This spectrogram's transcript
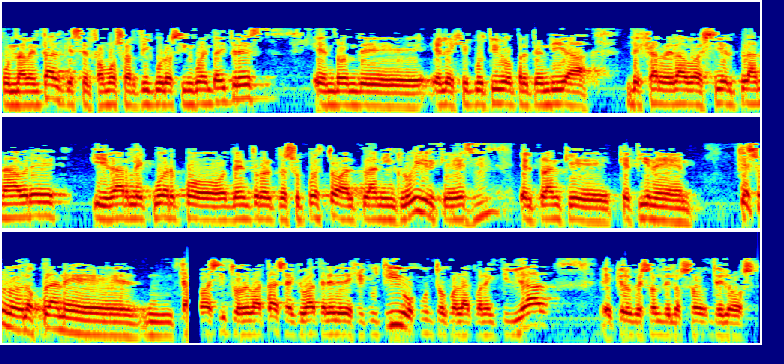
fundamental, que es el famoso artículo 53, en donde el Ejecutivo pretendía dejar de lado allí el plan ABRE y darle cuerpo dentro del presupuesto al plan incluir, que es el plan que, que tiene que es uno de los planes mm, caballitos de batalla que va a tener el Ejecutivo junto con la conectividad, eh, creo que son de los, de los,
